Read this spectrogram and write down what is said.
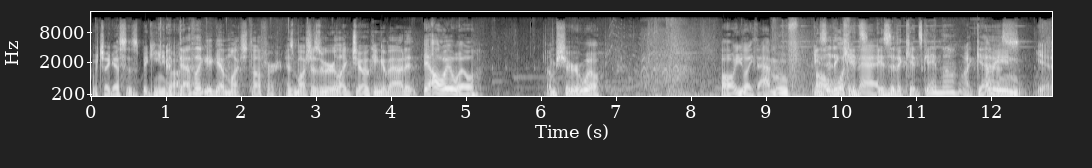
which I guess is Bikini It Bottom. definitely could get much tougher. As much as we were like joking about it. Yeah, oh, it will. I'm sure it will. Oh, you like that move? Is oh, it a kids? Is it a kids game though? I guess. I mean, yeah.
